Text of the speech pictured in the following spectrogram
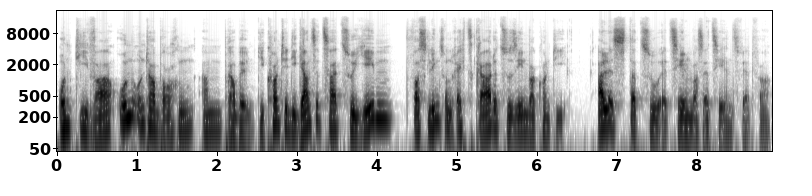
und die war ununterbrochen am Brabbeln. Die konnte die ganze Zeit zu jedem, was links und rechts gerade zu sehen war, konnte die alles dazu erzählen, was erzählenswert war.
